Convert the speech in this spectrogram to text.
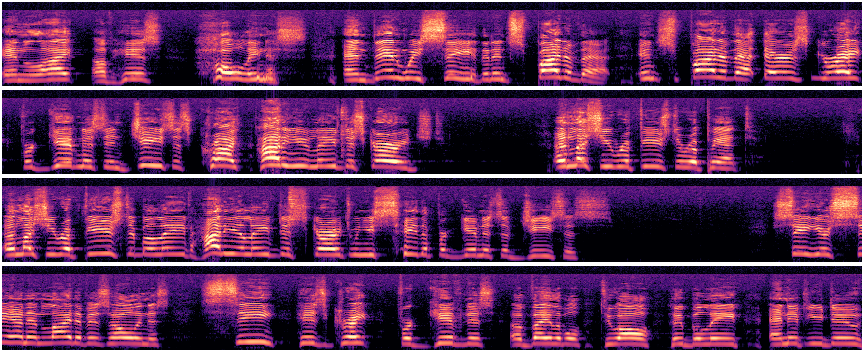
in light of His holiness, and then we see that in spite of that, in spite of that, there is great forgiveness in Jesus Christ. How do you leave discouraged? Unless you refuse to repent. Unless you refuse to believe, how do you leave discouraged when you see the forgiveness of Jesus? See your sin in light of His holiness. See His great forgiveness available to all who believe. And if you do,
